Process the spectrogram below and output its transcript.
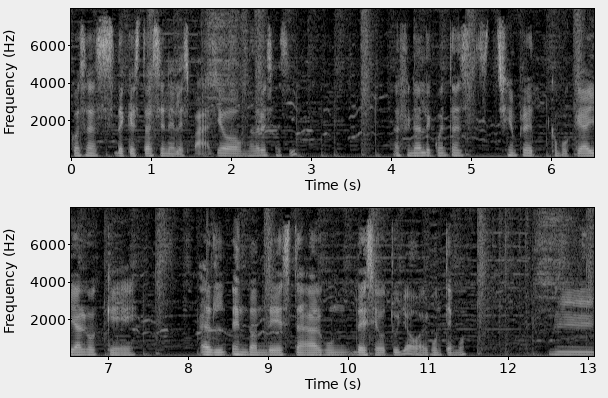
cosas de que estás en el espacio o madres así. Al final de cuentas, siempre como que hay algo que, el- en donde está algún deseo tuyo o algún temor. Mm,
